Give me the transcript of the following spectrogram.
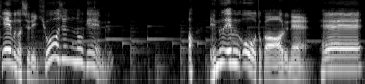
ゲームの種類、標準のゲーム？あ MMO とかあるね。へ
